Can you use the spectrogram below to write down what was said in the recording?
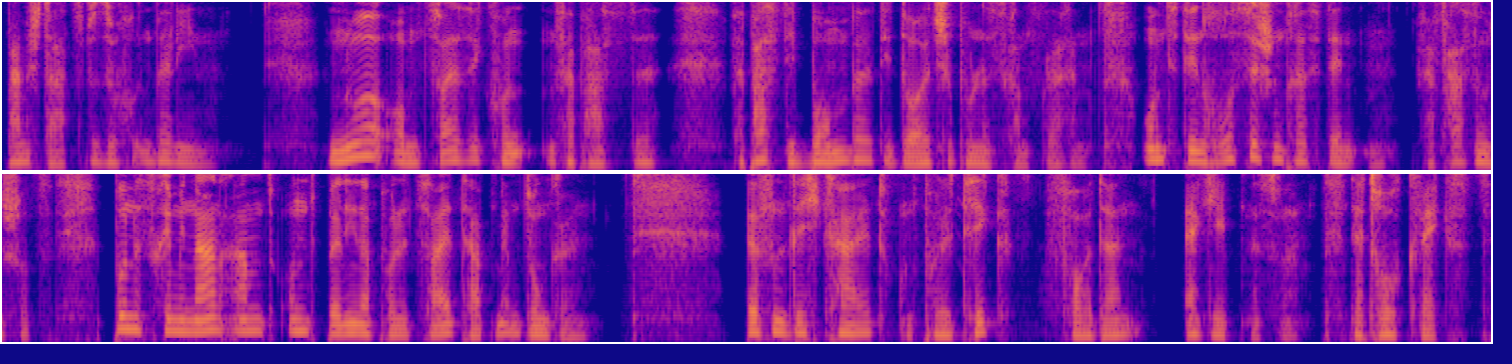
beim Staatsbesuch in Berlin. Nur um zwei Sekunden verpasste, verpasst die Bombe die deutsche Bundeskanzlerin und den russischen Präsidenten. Verfassungsschutz, Bundeskriminalamt und Berliner Polizei tappen im Dunkeln. Öffentlichkeit und Politik fordern Ergebnisse. Der Druck wächst.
